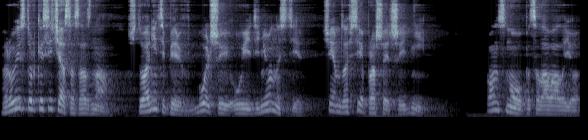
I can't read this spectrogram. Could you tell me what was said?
Руис только сейчас осознал, что они теперь в большей уединенности, чем за все прошедшие дни. Он снова поцеловал ее,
